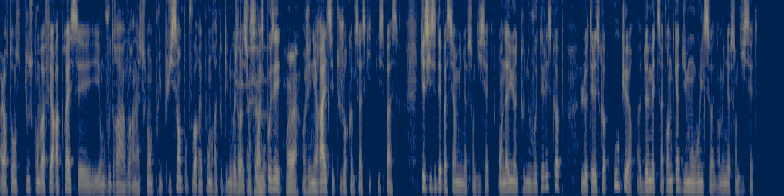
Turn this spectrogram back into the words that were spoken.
Alors tout, ce qu'on va faire après, c'est on voudra avoir un instrument plus puissant pour pouvoir répondre à toutes les nouvelles questions qu'on va se poser. En général, c'est toujours comme ça ce qui, se passe. Qu'est-ce qui s'était passé en 1917 On a eu un tout nouveau télescope, le télescope Hooker, 2,54 m du mont Wilson en 1917.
